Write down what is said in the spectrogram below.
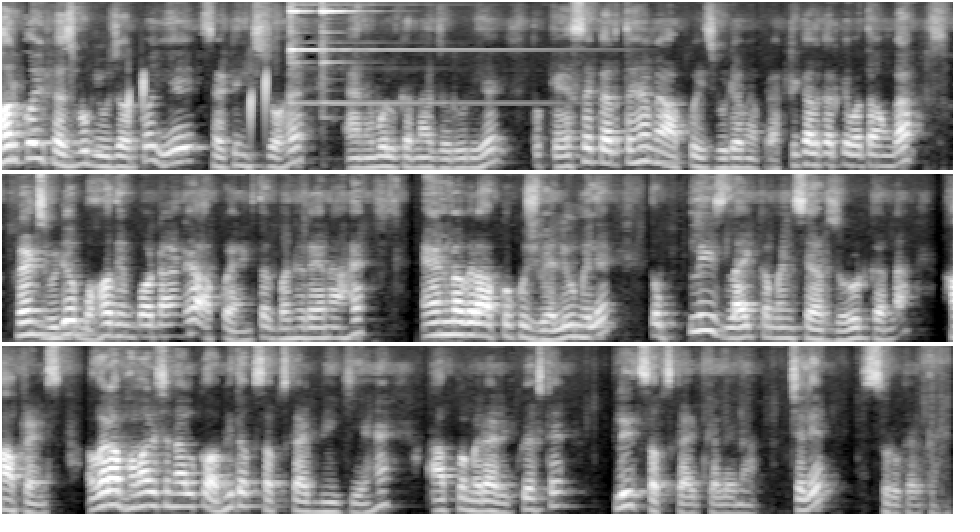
हर कोई फेसबुक यूज़र को ये सेटिंग्स जो है एनेबल करना ज़रूरी है। तो कैसे करते हैं, मैं आपको इस वीडियो में प्रैक्टिकल करके बताऊँगा। फ्रेंड्स वीडियो बहुत इंपॉर्टेंट है। आपको एंड तक बने रहना है। एंड में अगर आपको कुछ वैल्यू मिले तो प्लीज़ लाइक कमेंट शेयर ज़रूर करना। हाँ फ्रेंड्स अगर आप हमारे चैनल को अभी तक सब्सक्राइब नहीं किए हैं, आपको मेरा रिक्वेस्ट है प्लीज़ सब्सक्राइब कर लेना। चलिए, शुरू करते हैं।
